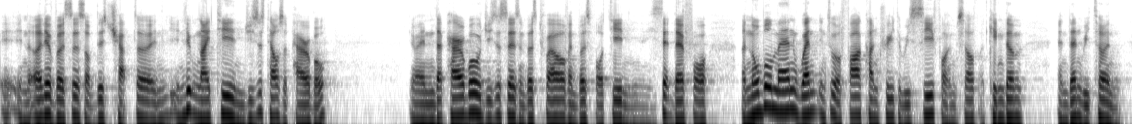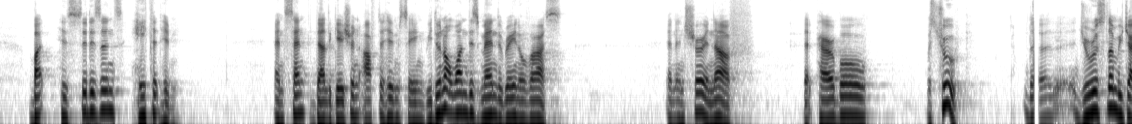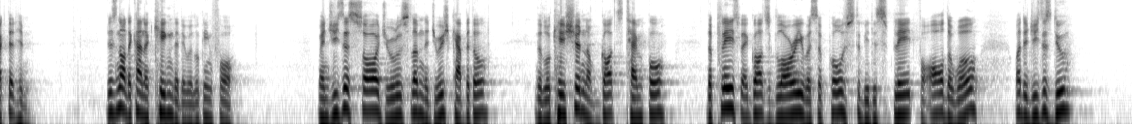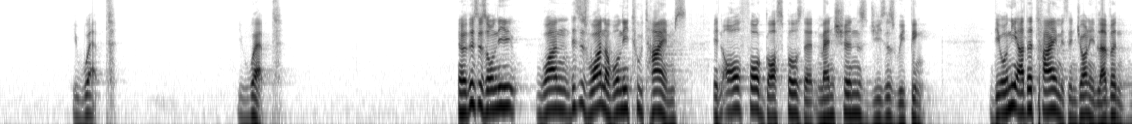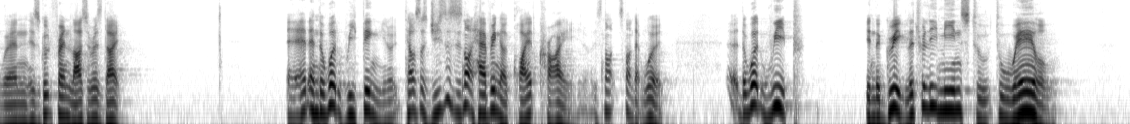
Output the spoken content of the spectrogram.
in the earlier verses of this chapter, in, in Luke 19, Jesus tells a parable. You know, and that parable, Jesus says in verse 12 and verse 14, he said, Therefore, a nobleman went into a far country to receive for himself a kingdom and then return. But his citizens hated him and sent a delegation after him, saying, We do not want this man to reign over us. And, and sure enough, that parable was true. The, Jerusalem rejected him. This is not the kind of king that they were looking for. When Jesus saw Jerusalem, the Jewish capital, the location of God's temple, the place where God's glory was supposed to be displayed for all the world, what did Jesus do? He wept. He wept. You know, this is only one, this is one of only two times in all four Gospels that mentions Jesus weeping. The only other time is in John 11 when his good friend Lazarus died. And, and the word weeping, you know, tells us Jesus is not having a quiet cry. You know, it's, not, it's not that word. Uh, the word weep in the Greek literally means to, to wail.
